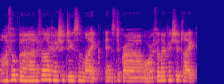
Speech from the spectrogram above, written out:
oh, I feel bad. I feel like I should do some like Instagram, or I feel like I should like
